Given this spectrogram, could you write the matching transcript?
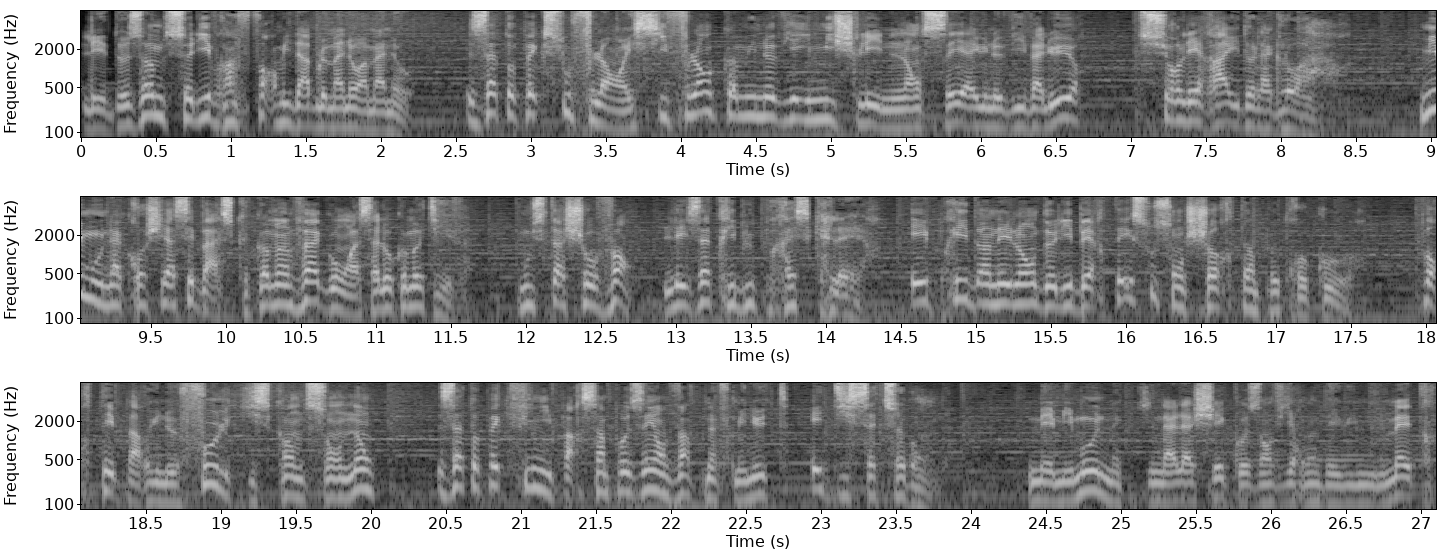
Les deux hommes se livrent un formidable mano à mano. Zatopek soufflant et sifflant comme une vieille Micheline lancée à une vive allure sur les rails de la gloire. Mimoun accroché à ses basques comme un wagon à sa locomotive. Moustache au vent, les attributs presque à l'air, et pris d'un élan de liberté sous son short un peu trop court. emporté par une foule qui scande son nom, Zatopek finit par s'imposer en 29 minutes et 17 secondes. Mais Mimoun, qui n'a lâché qu'aux environs des 8000 mètres,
